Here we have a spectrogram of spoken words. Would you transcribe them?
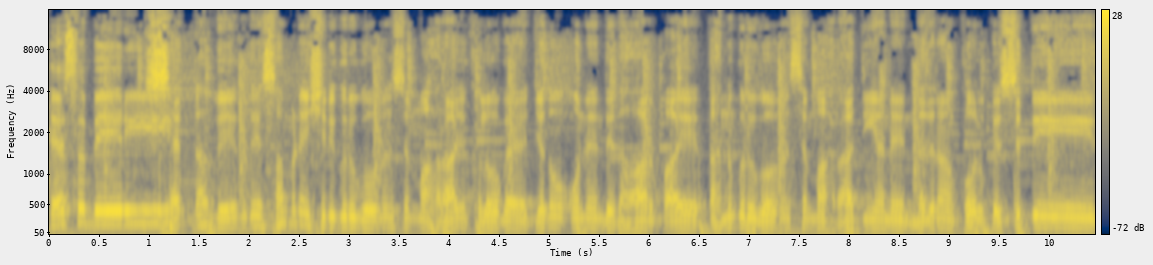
ਤਿਸ ਬੇਰੀ। ਸੈਦਾ ਵੇਗ ਦੇ ਸਾਹਮਣੇ ਸ੍ਰੀ ਗੁਰੂ ਗੋਬਿੰਦ ਸਿੰਘ ਮਹਾਰਾਜ ਖਲੋ ਗਏ। ਜਦੋਂ ਉਹਨੇ ਦਿਦਾਰ ਪਾਏ ਧੰਨ ਗੁਰੂ ਗੋਬਿੰਦ ਸਿੰਘ ਮਹਾਰਾਜ ਜੀਆਂ ਨੇ ਨਜ਼ਰਾਂ ਖੋਲ ਕੇ ਸਿੱਧੀ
